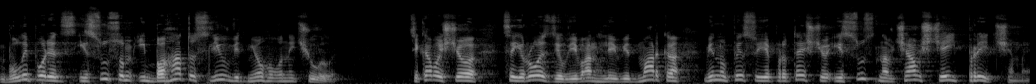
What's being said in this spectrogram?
були поряд з Ісусом, і багато слів від нього вони чули. Цікаво, що цей розділ в Євангелії від Марка він описує про те, що Ісус навчав ще й притчами.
